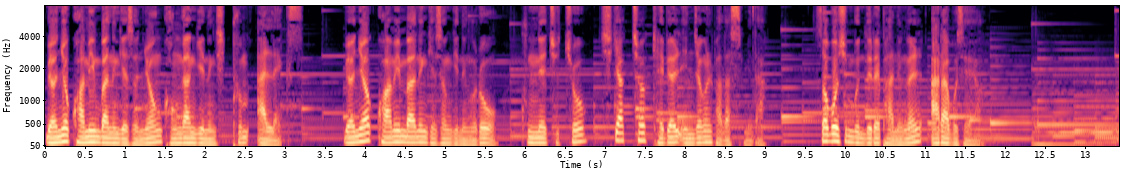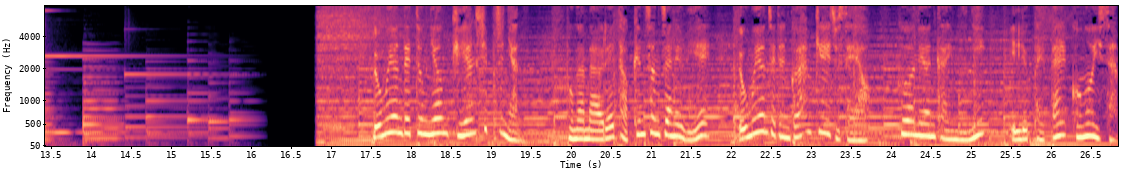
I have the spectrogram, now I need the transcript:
면역 과민 반응 개선용 건강 기능 식품 알렉스. 면역 과민 반응 개선 기능으로 국내 최초 식약처 개별 인정을 받았습니다. 써보신 분들의 반응을 알아보세요. 노무현 대통령 귀향 10주년 봉하마을의 더 큰 성장을 위해 노무현 재단과 함께 해주세요. 후원회원 가입 문의 1688-0523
